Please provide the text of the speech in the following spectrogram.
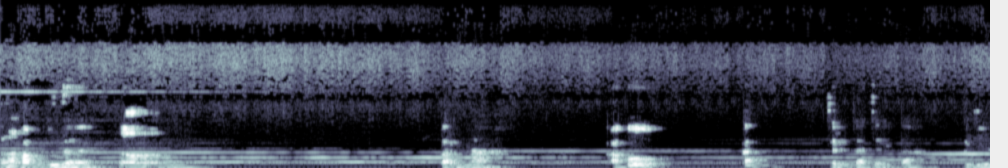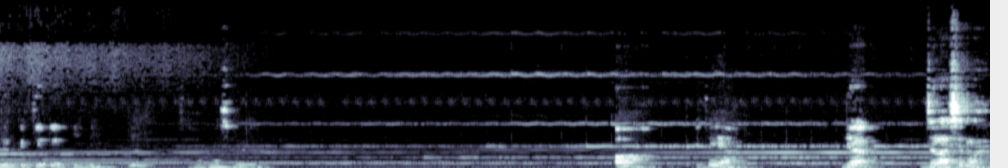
sama kamu juga Ah. Hmm. pernah aku kan cerita-cerita kejadian-kejadian ini. Hmm. sama sih. Oh itu ya. Dia jelasin lah.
